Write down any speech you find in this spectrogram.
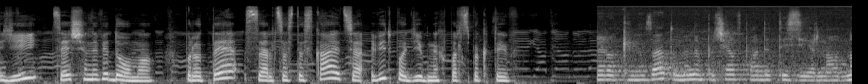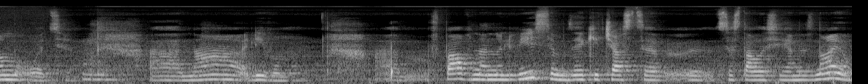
Їй це ще невідомо, проте серце стискається від подібних перспектив. Три роки назад у мене почав падати зір на одному оці, на лівому. Впав на 0,8, за який час це, це сталося, я не знаю.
